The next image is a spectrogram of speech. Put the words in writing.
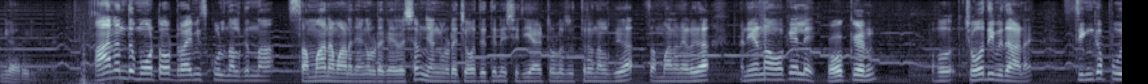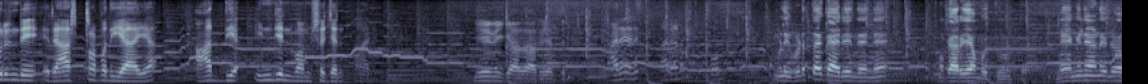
ഇല്ല അറിയില്ല. ആനന്ദ് മോട്ടോർ ഡ്രൈവിംഗ് സ്കൂൾ നൽകുന്ന സമ്മാനമാണ് ഞങ്ങളുടെ കൈവശം. ഞങ്ങളുടെ ചോദ്യത്തിന് ശരിയായിട്ടുള്ളൊരു ഉത്തരം നൽകുക സമ്മാനം നേടുക. അനിയണ്ണ ഓക്കെ അല്ലേ? ഓക്കെയാണ് അപ്പോൾ ചോദ്യം ഇതാണ്. സിംഗപ്പൂരിന്റെ രാഷ്ട്രപതിയായ ആദ്യ ഇന്ത്യൻ വംശജൻ ആര്? എനിക്കത് അറിയത്തില്ല. ആരാണ് ആരാണ്? അപ്പം നമ്മൾ ഇവിടുത്തെ കാര്യം തന്നെ നമുക്കറിയാൻ ബുദ്ധിമുട്ട്. പിന്നെ എങ്ങനെയാണല്ലോ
